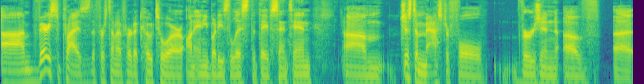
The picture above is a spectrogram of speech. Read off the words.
I'm very surprised. This is the first time I've heard a KOTOR on anybody's list that they've sent in. Um, just a masterful version of uh,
